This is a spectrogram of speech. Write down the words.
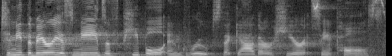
to meet the various needs of people and groups that gather here at St. Paul's.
